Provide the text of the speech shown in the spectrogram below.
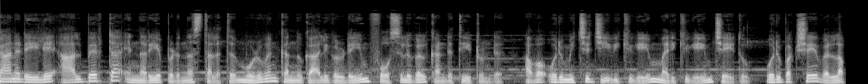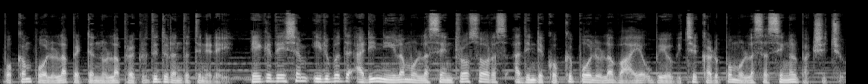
കാനഡയിലെ ആൽബെർട്ട എന്നറിയപ്പെടുന്ന സ്ഥലത്ത് മുഴുവൻ കന്നുകാലികളുടെയും ഫോസിലുകൾ കണ്ടെത്തിയിട്ടുണ്ട്. അവ ഒരുമിച്ച് ജീവിക്കുകയും മരിക്കുകയും ചെയ്തു. ഒരുപക്ഷേ വെള്ളപ്പൊക്കം പോലുള്ള പെട്ടെന്നുള്ള പ്രകൃതി ദുരന്തത്തിനിടയിൽ ഏകദേശം ഇരുപത് അടി നീളമുള്ള സെൻട്രോസോറസ് അതിന്റെ കൊക്ക് പോലുള്ള വായ ഉപയോഗിച്ച് കടുപ്പമുള്ള സസ്യങ്ങൾ ഭക്ഷിച്ചു.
